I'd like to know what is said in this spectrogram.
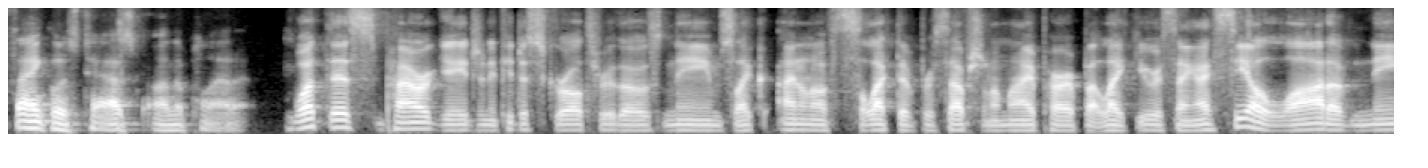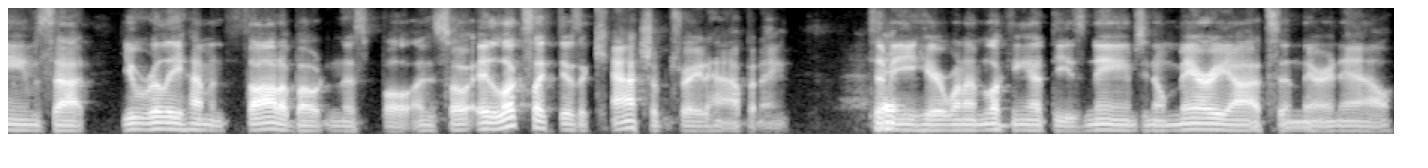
thankless task on the planet. What this power gauge, and if you just scroll through those names, like I don't know if selective perception on my part, but like you were saying, I see a lot of names that you really haven't thought about in this bull. And so it looks like there's a catch up trade happening to me here when I'm looking at these names. You know, Marriott's in there now.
